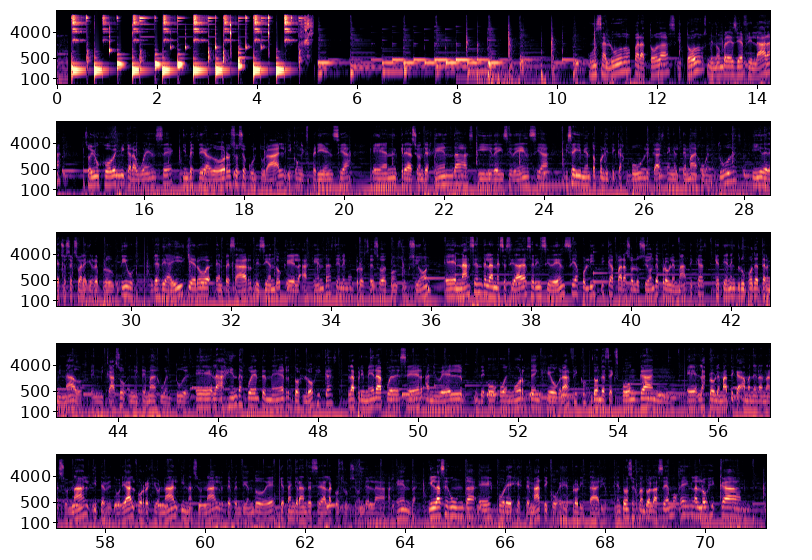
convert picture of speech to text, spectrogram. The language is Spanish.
Un saludo para todas y todos. Mi nombre es Jeffrey Lara. Soy un joven nicaragüense, investigador sociocultural y con experiencia en creación de agendas y de incidencia y seguimiento a políticas públicas en el tema de juventudes y derechos sexuales y reproductivos. Desde ahí quiero empezar diciendo que las agendas tienen un proceso de construcción, eh, nacen de la necesidad de hacer incidencia política para solución de problemáticas que tienen grupos determinados, en mi caso en el tema de juventudes. Eh, las agendas pueden tener dos lógicas. La primera puede ser a nivel o, en orden geográfico, donde se expongan eh, las problemáticas a manera nacional y territorial o regional y nacional, dependiendo de qué tan grande sea la construcción de la agenda. Y la segunda es por ejes temáticos, ejes prioritarios. Entonces, cuando lo hacemos en la lógica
